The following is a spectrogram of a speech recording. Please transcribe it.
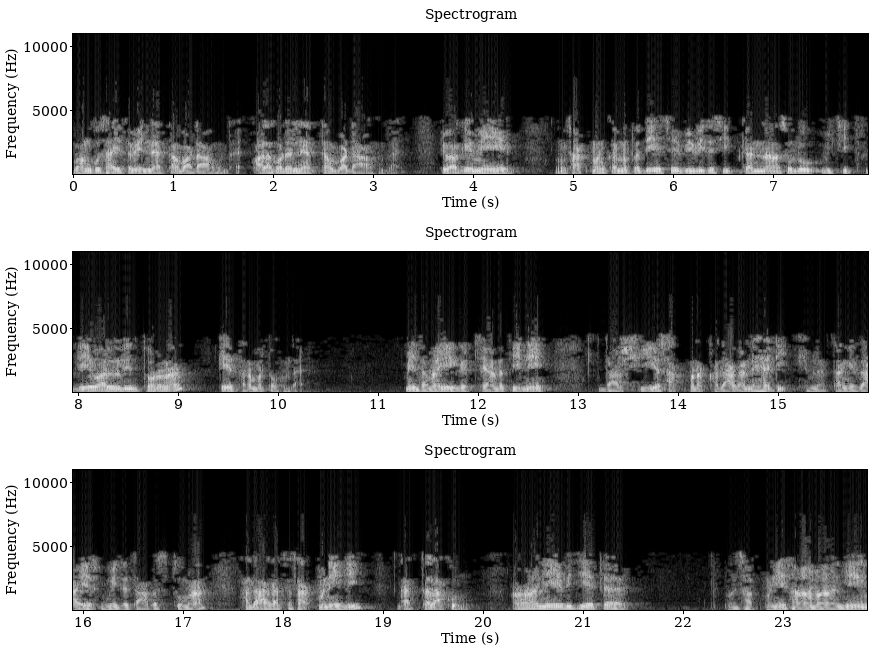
වංගු සහිත වෙන්නේ නැත්තම් වඩා හොඳයි. වලකොඩල් නැත්තම් වඩා හොඳයි. ඒ වගේ මේ සක්මන් කරන ප්‍රදේශයේ විවිධ සිත් ගන්නාසුළු විචිත්‍ර දේවල් වලින් තොරන ඒ තරමට හොඳයි. මේ තමයි ඒක කියන්න තියෙන්නේ දර්ශීය සක්මනක් හදාගන්න හැටි. එහෙම නැත්නම් එදා ඒ සුමේද තාපසතුමා හදාගත්ත සක්මනේදී ගත්ත ලකුණු. ආනේ විදිහට සක්මනේ සාමාන්‍යයෙන්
